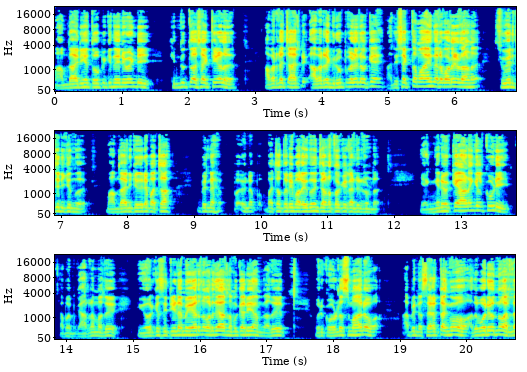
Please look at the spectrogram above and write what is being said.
മാംദാനിയെ തോപ്പിക്കുന്നതിന് വേണ്ടി ഹിന്ദുത്വ ശക്തികൾ അവരുടെ ചാറ്റ് അവരുടെ ഗ്രൂപ്പുകളിലൊക്കെ അതിശക്തമായ നിലപാടുകളാണ് സ്വീകരിച്ചിരിക്കുന്നത്. മാംദാനിക്കെതിരെ പച്ച പിന്നെ പിന്നെ പച്ചത്തെറി പറയുന്നതും ചടത്തൊക്കെ കണ്ടിട്ടുണ്ട്. എങ്ങനെയൊക്കെ ആണെങ്കിൽ കൂടി അപ്പം കാരണം അത് ന്യൂയോർക്ക് സിറ്റിയുടെ മേയർ എന്ന് പറഞ്ഞാൽ നമുക്കറിയാം. അത് ഒരു കോൺഗ്രസ്മാനോ പിന്നെ സെനറ്റ് അംഗമോ അതുപോലെയൊന്നും അല്ല.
